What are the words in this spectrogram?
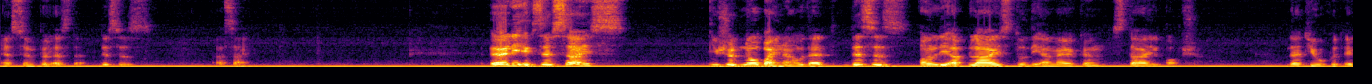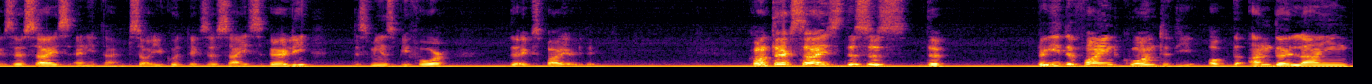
As simple as that. This is a sign. Early exercise you should know by now that this is only applies to the American style option that you could exercise anytime. So you could exercise early, this means before the expiry date. Contract size, this is the predefined quantity of the underlying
